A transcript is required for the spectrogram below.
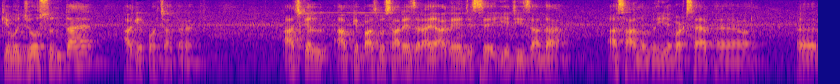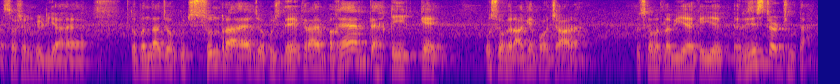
کہ وہ جو سنتا ہے آگے پہنچاتا رہتا آج کل آپ کے پاس وہ سارے ذرائع آ گئے ہیں جس سے یہ چیز زیادہ آسان ہو گئی ہے۔ واٹس ایپ ہے اور سوشل میڈیا ہے۔ تو بندہ جو کچھ سن رہا ہے، جو کچھ دیکھ رہا ہے، بغیر تحقیق کے اس کو اگر آگے پہنچا رہا ہے، تو اس کا مطلب یہ ہے کہ یہ رجسٹرڈ جھوٹا ہے۔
